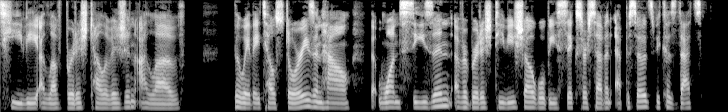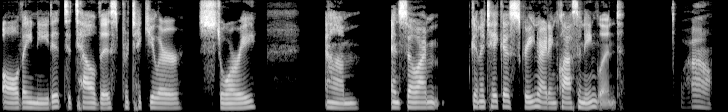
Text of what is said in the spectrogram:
TV. I love British television. I love the way they tell stories and how that one season of a British TV show will be six or seven episodes because that's all they needed to tell this particular story. Um, and so I'm going to take a screenwriting class in England. Wow.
